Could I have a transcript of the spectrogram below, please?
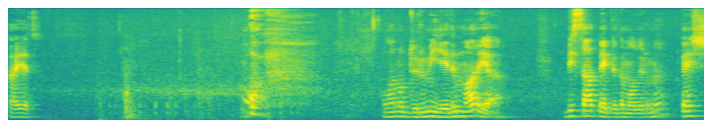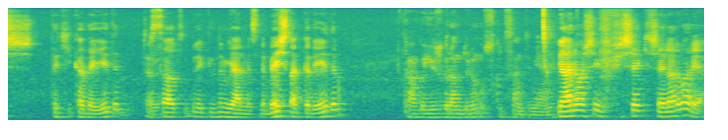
Kayıt. Ulan o dürümü yedim var ya. Bir saat bekledim o dürümü. 5 dakikada yedim. Bir Tabii. saat bekledim gelmesini. 5 dakikada yedim. Kanka 100 gram dürüm 30-40 santim yani. Yani o şey fişek şeyler var ya.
